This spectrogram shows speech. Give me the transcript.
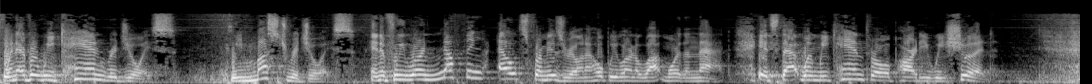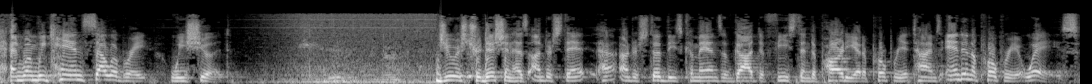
Whenever we can rejoice, we must rejoice. And if we learn nothing else from Israel, and I hope we learn a lot more than that, it's that when we can throw a party, we should. And when we can celebrate, we should. Jewish tradition has understood these commands of God to feast and to party at appropriate times and in appropriate ways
